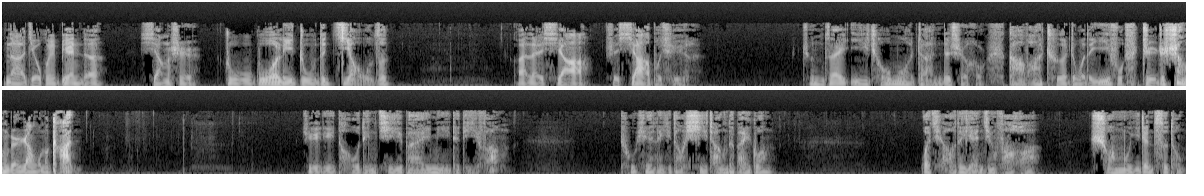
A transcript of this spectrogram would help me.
那就会变得像是煮锅里煮的饺子。看来下是下不去了。正在一筹莫展的时候，嘎娃扯着我的衣服，指着上边让我们看。距离头顶几百米的地方，出现了一道细长的白光。我瞧得眼睛发花。双目一阵刺痛，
